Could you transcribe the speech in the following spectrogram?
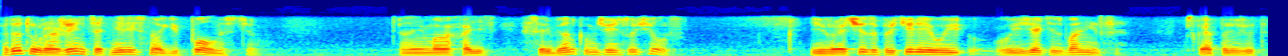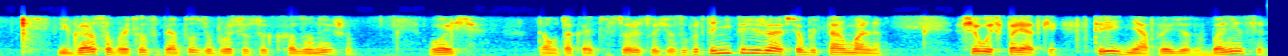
А тут у роженицы отнялись ноги полностью. Она не могла ходить. С ребенком ничего не случилось. И врачи запретили ей уезжать из больницы. Пускай полежит. И Гарус обратился прямо тут же, бросился к Хазунышу. Ой, там вот такая история случилась. Говорит, да не переживай, все будет нормально. Все будет в порядке. Три дня проведет в больнице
